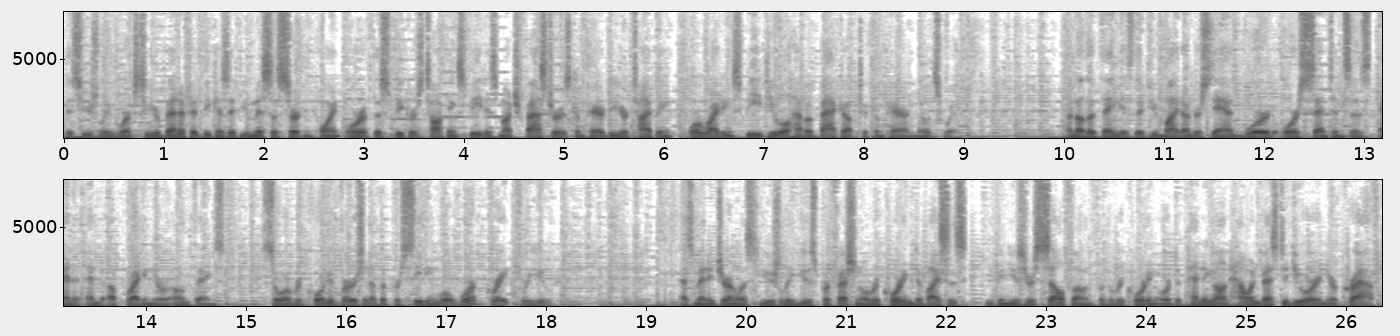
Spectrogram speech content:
This usually works to your benefit because if you miss a certain point or if the speaker's talking speed is much faster as compared to your typing or writing speed you will have a backup to compare notes with. Another thing is that you might understand word or sentences and end up writing your own things, so a recorded version of the proceeding will work great for you. As many journalists usually use professional recording devices, you can use your cell phone for the recording or depending on how invested you are in your craft,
